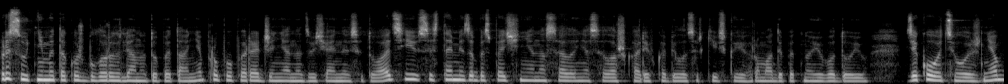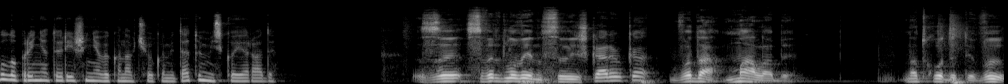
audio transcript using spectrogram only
Присутніми також було розглянуто питання про попередження надзвичайної ситуації в системі забезпечення населення села Шкарівка Білоцерківської громади питною водою, з якого цього ж дня було прийнято рішення виконавчого комітету міської ради. З свердловин в селі Шкарівка вода мала би надходити в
